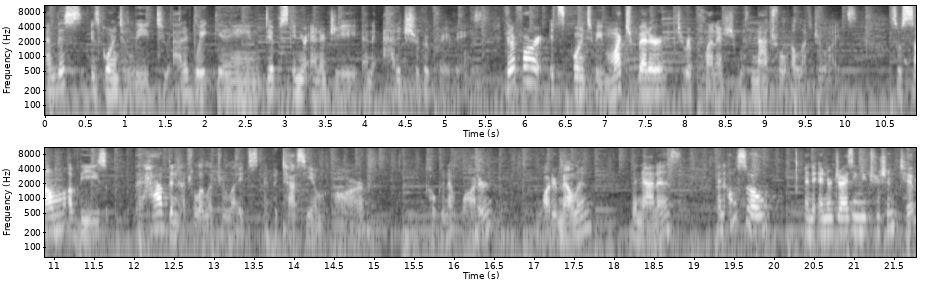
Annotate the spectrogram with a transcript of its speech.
and this is going to lead to added weight gain, dips in your energy, and added sugar cravings. Therefore, it's going to be much better to replenish with natural electrolytes. So some of these that have the natural electrolytes and potassium are coconut water, watermelon, bananas, and also an energizing nutrition tip.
